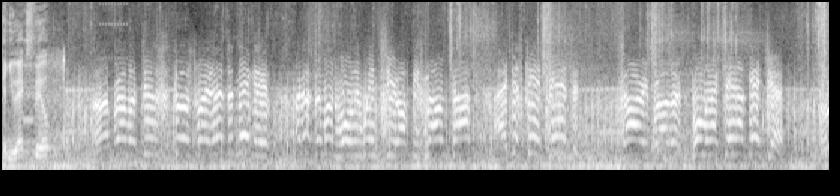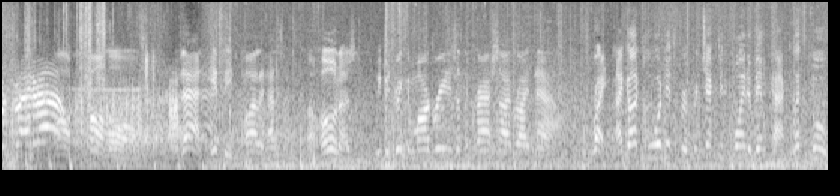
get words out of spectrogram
Can you exfil? Uh, Bravo 2, this is Ghost Rider. That's a negative. I got some unholy wind shear off these mountaintops. I just can't chance it. Sorry, brother. Moment I can, I'll get you. Ghost Rider out. Oh, come on. That hippie pilot has some cojones. We'd be drinking margaritas at the crash site right now. Right, I got coordinates for a projected point of impact. Let's move.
